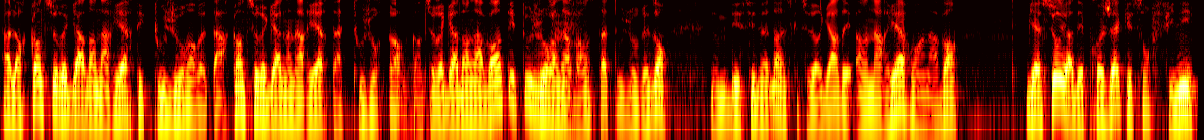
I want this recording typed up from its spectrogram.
Alors quand tu regardes en arrière, tu es toujours en retard. Quand tu regardes en arrière, tu as toujours tort. Quand tu regardes en avant, tu es toujours en avance, tu as toujours raison. Donc décide maintenant, est-ce que tu veux regarder en arrière ou en avant? Bien sûr, il y a des projets qui sont finis,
